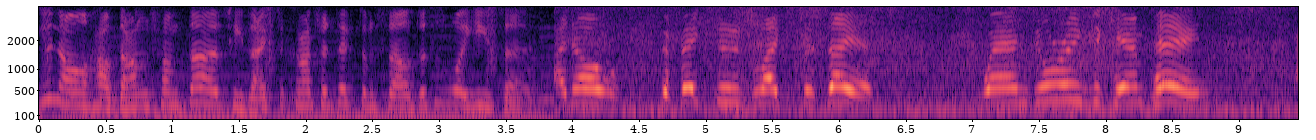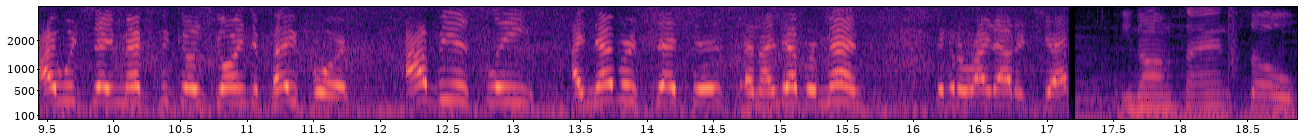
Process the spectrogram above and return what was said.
you know how Donald Trump does, he likes to contradict himself. This is what he said. I know the fake news likes to say it. When during the campaign, I would say Mexico's going to pay for it. Obviously, I never said this and I never meant they're to write out a check. You know what I'm saying? So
